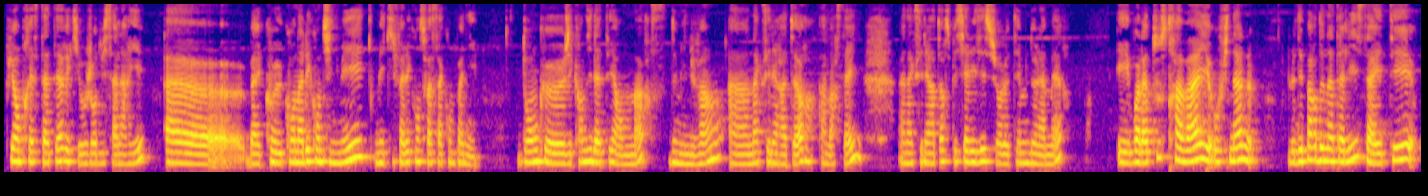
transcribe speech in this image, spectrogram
puis en prestataire et qui est aujourd'hui salariée, bah, qu'on allait continuer, mais qu'il fallait qu'on se fasse accompagner. Donc, j'ai candidaté en mars 2020 à un accélérateur à Marseille, un accélérateur spécialisé sur le thème de la mer. Et voilà, tout ce travail, au final, le départ de Nathalie, ça a été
